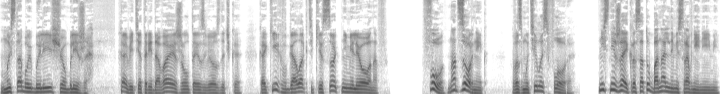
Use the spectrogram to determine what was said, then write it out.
Мы с тобой были еще ближе. А ведь это рядовая желтая звездочка. Каких в галактике сотни миллионов!» «Фу, надзорник!» — возмутилась Флора. «Не снижай красоту банальными сравнениями.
